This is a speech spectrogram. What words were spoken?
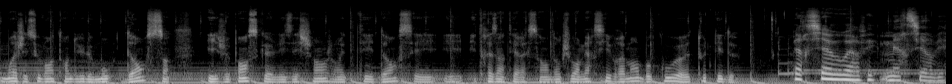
Moi, j'ai souvent entendu le mot danse, et je pense que les échanges ont été denses et, très intéressants. Donc, je vous remercie vraiment beaucoup euh, toutes les deux. Merci à vous, Hervé. Merci, Hervé.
